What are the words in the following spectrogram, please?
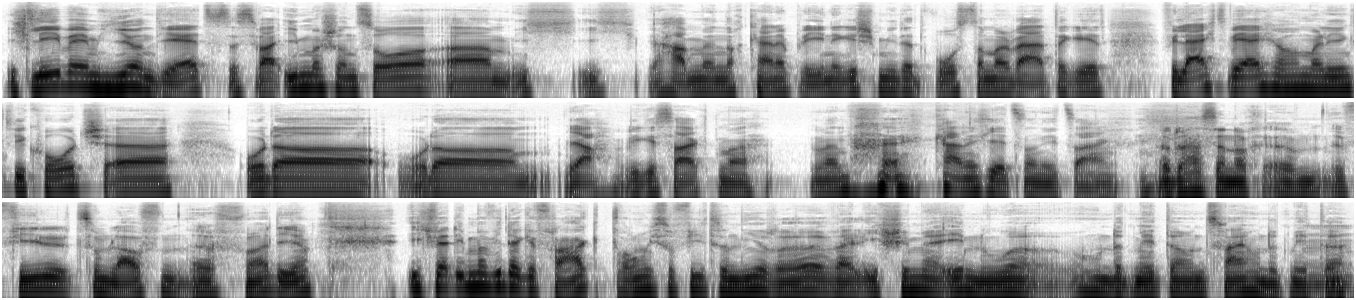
ich lebe im Hier und Jetzt. Das war immer schon so. Ähm, ich, ich habe mir noch keine Pläne geschmiedet, wo es da mal weitergeht. Vielleicht wäre ich auch mal irgendwie Coach äh, oder, oder ja, wie gesagt, man, man kann ich jetzt noch nicht sagen. Du hast ja noch ähm, viel zum Laufen äh, vor dir. Ich werde immer wieder gefragt, warum ich so viel trainiere, weil ich schwimme ja eh nur 100 Meter und 200 Meter. Mhm.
